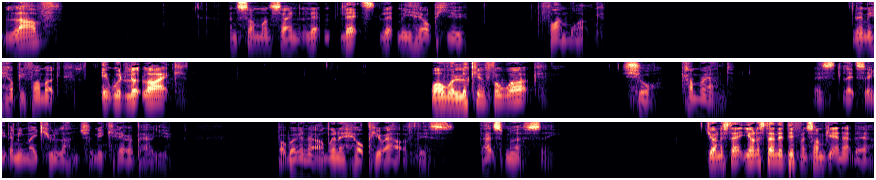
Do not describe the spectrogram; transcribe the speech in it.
love, and someone saying, let, let's, let me help you find work. Let me help you find work. It would look like, while we're looking for work, sure, come round. Let's, let's eat. Let me make you lunch. Let me care about you. But we're gonna, I'm going to help you out of this. That's mercy. Do you understand? You understand the difference I'm getting at there?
